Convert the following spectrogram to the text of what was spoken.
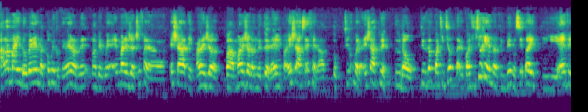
Khá là may đối với em là công việc của tiếng em là làm việc với em manager chứ không phải là HR để manager. Và manager là người tuyển em và HR sẽ phải làm tục chứ không phải là HR tuyển từ đầu. Như các quá trình trước, tại quá trình trước khi em là thành viên của CPA thì em phải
